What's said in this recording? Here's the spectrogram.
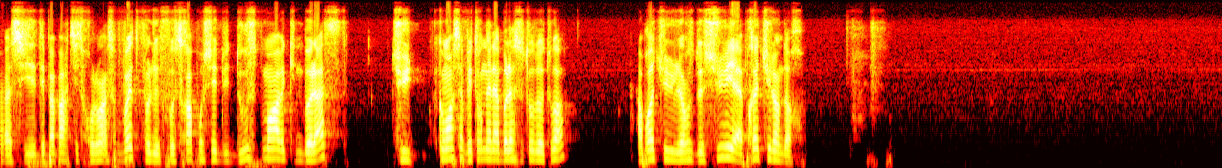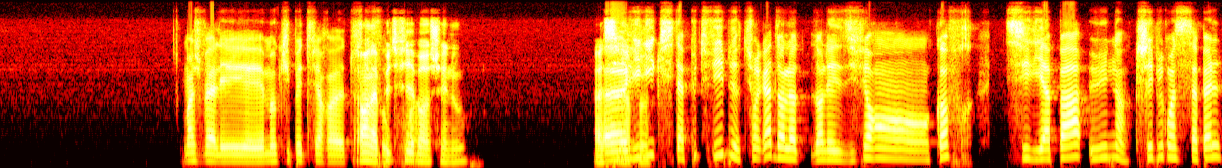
Bah, s'il était pas parti trop loin. En fait, faut, le- faut se rapprocher du doucement avec une bolasse. Tu commences à faire tourner la bolasse autour de toi. Après, tu lui lances dessus et après, tu l'endors. Moi, je vais aller m'occuper de faire euh, tout Ah, on a faut plus de pour, euh, fibres chez nous. Ah, si, Euh, si t'as plus de fibres, tu regardes dans, le- dans les différents coffres s'il n'y a pas une, je sais plus comment ça s'appelle.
